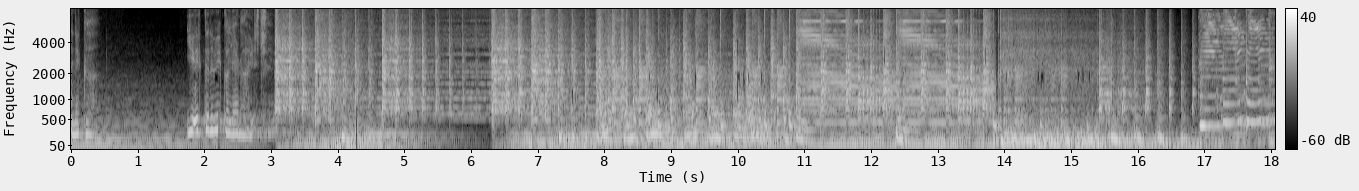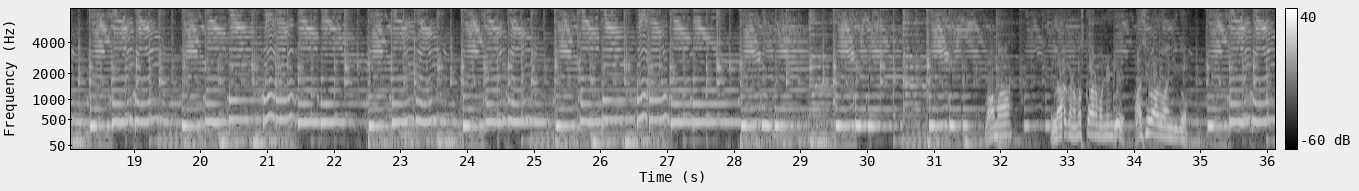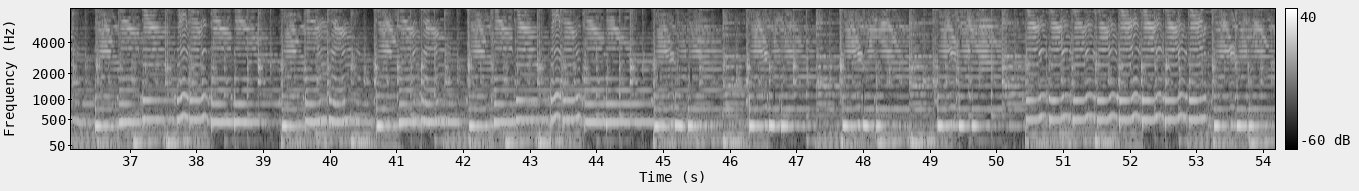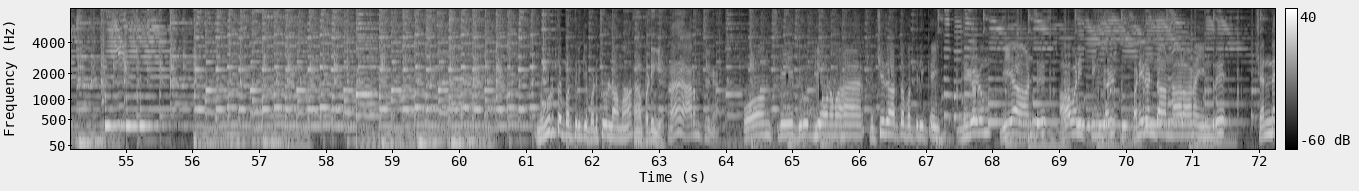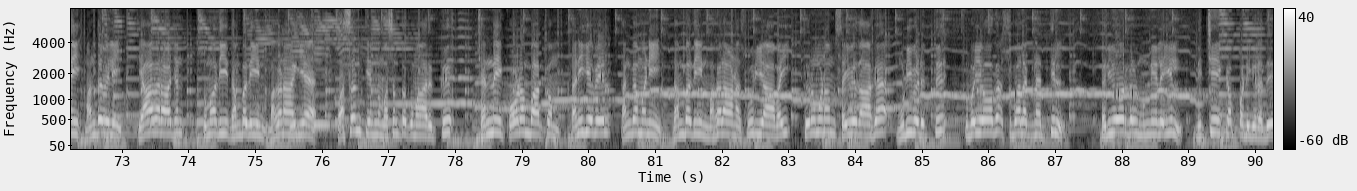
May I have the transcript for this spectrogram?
எனக்கு ஏற்கனவே கல்யாணம் ஆயிடுச்சு. வாமா. எல்லாருக்கும் நமஸ்காரம் பண்ணிட்டு ஆசீர்வாதம் வாங்கிக்கோ. பத்திரிக்கை படிச்சு விடலாமா ஆ படிங்க. ஆரம்பிச்சிருங்க. ஓம் ஸ்ரீ குருபியோ நமக. நிச்சயதார்த்த பத்திரிகை நிகழும் விய ஆண்டு ஆவணி திங்கள் பனிரெண்டாம் நாளான இன்று சென்னை மந்தவெளி தியாகராஜன் சுமதி தம்பதியின் மகனாகிய வசந்த் என்னும் வசந்தகுமாருக்கு சென்னை கோடம்பாக்கம் தணிகவேல் தங்கமணி தம்பதியின் மகளான சூர்யாவை திருமணம் செய்வதாக முடிவெடுத்து சுபயோக சுபலக்னத்தில் பெரியோர்கள் முன்னிலையில் நிச்சயிக்கப்படுகிறது.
